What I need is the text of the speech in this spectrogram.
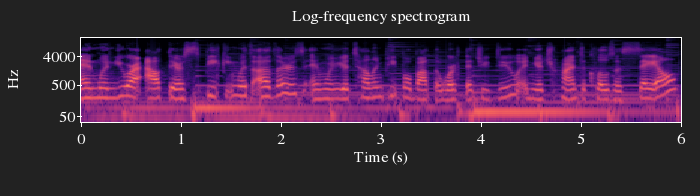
And when you are out there speaking with others and when you're telling people about the work that you do and you're trying to close a sale,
